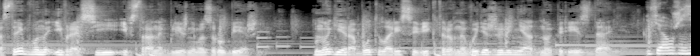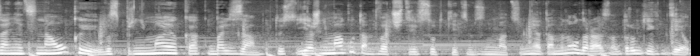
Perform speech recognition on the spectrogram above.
Востребована и в России, и в странах ближнего зарубежья. Многие работы Ларисы Викторовны выдержали не одно переиздание. Я уже занятие наукой воспринимаю как бальзам. То есть я же не могу там 24 сутки этим заниматься. У меня там много разных других дел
